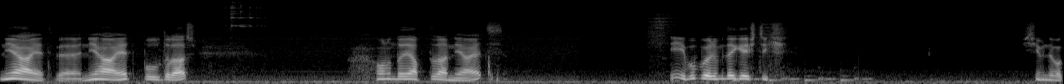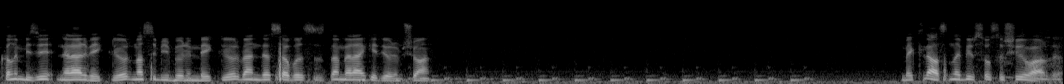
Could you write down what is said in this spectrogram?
Nihayet be. Nihayet buldular. Onu da yaptılar nihayet. İyi bu bölümü de geçtik. Şimdi bakalım bizi neler bekliyor. Nasıl bir bölüm bekliyor. Ben de sabırsızlıkla merak ediyorum şu an. Bekle aslında bir sos ışığı vardı.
